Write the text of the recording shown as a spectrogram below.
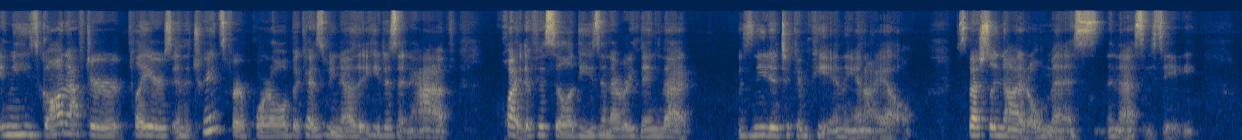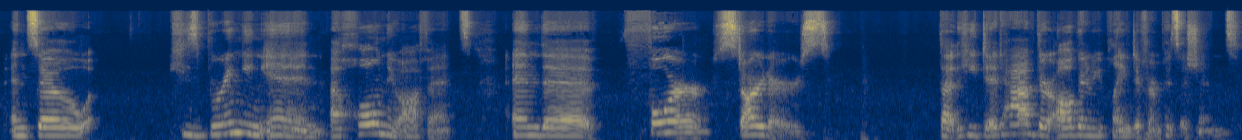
I mean, he's gone after players in the transfer portal because we know that he doesn't have quite the facilities and everything that is needed to compete in the NIL, especially not at Ole Miss in the SEC. And so he's bringing in a whole new offense. And the four starters that he did have, they're all going to be playing different positions.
